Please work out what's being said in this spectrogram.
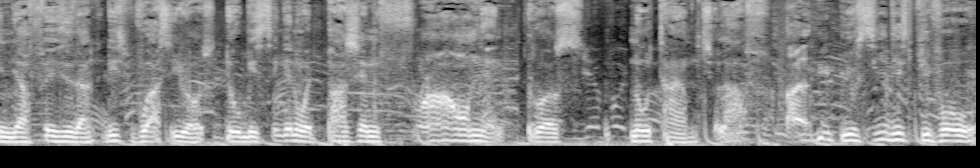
in their faces that these people are serious. They will be singing with passion, frowning because no time to laugh. Uh, you see these people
